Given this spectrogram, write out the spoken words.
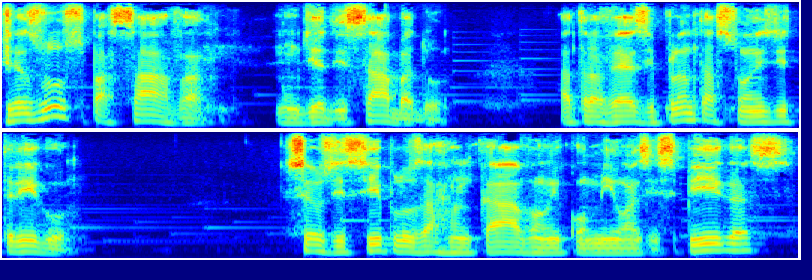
Jesus passava, num dia de sábado, através de plantações de trigo. Seus discípulos arrancavam e comiam as espigas,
